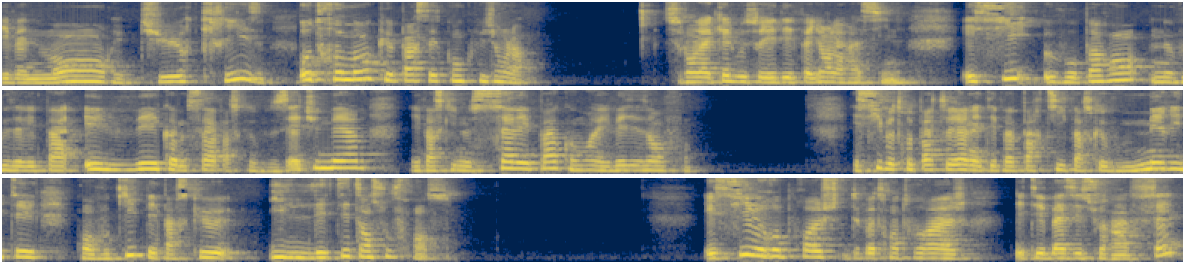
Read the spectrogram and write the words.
événement, rupture, crise, autrement que par cette conclusion-là selon laquelle vous seriez défaillant à la racine? Et si vos parents ne vous avaient pas élevé comme ça parce que vous êtes une merde, mais parce qu'ils ne savaient pas comment élever des enfants? Et si votre partenaire n'était pas parti parce que vous méritez qu'on vous quitte, mais parce que il était en souffrance. Et si le reproche de votre entourage était basé sur un fait,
